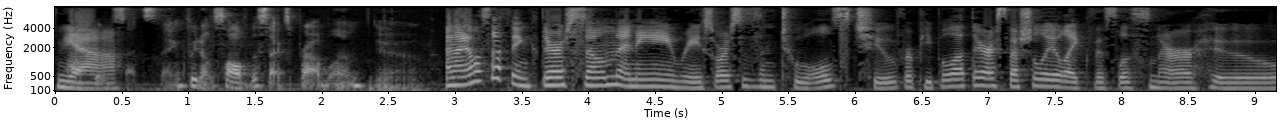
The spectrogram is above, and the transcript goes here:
Yeah. sex thing. If we don't solve the sex problem. Yeah. And I also think there are so many resources and tools too for people out there, especially like this listener who,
